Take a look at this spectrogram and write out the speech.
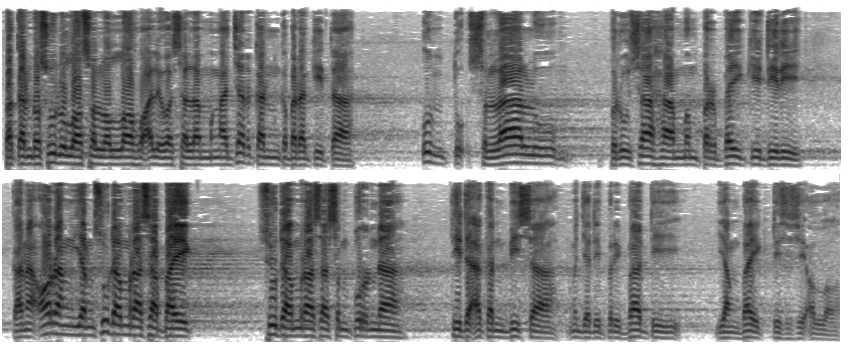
Bahkan Rasulullah sallallahu alaihi wasallam mengajarkan kepada kita untuk selalu berusaha memperbaiki diri karena orang yang sudah merasa baik, sudah merasa sempurna tidak akan bisa menjadi pribadi yang baik di sisi Allah.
